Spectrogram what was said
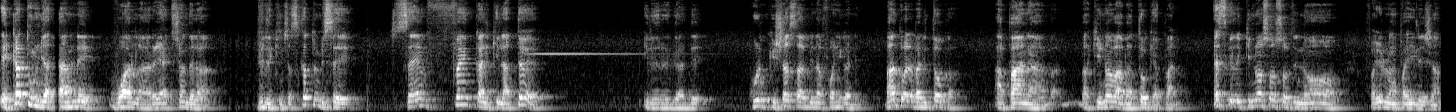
Et Katumbi attendait voir la réaction de la ville de Kinshasa. Katumbi, c'est un fin calculateur. Il regardait. Kinshasa balitoka? Hapana, bakinoa babatoke hapana. Est-ce que les Kinois sont sortis? Non. Fayou n'a pas eu les gens.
